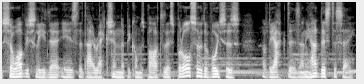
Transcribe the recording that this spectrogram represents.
So, obviously, there is the direction that becomes part of this, but also the voices of the actors, and he had this to say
